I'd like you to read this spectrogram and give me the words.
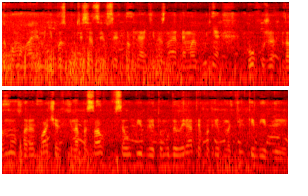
допомагає мені позбутися цих всіх проклять. І ви знаєте, майбутнє Бог уже давно передбачив і написав все у Біблії, тому довіряти потрібно тільки Біблії.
